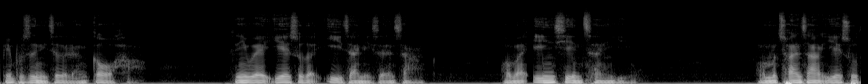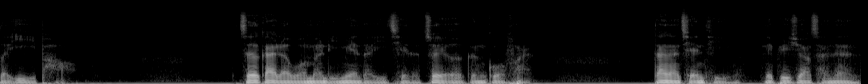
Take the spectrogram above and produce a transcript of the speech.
并不是你这个人够好，是因为耶稣的义在你身上，我们因信称义，我们穿上耶稣的义袍，遮盖了我们里面的一切的罪恶跟过犯。当然，前提你必须要承认，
